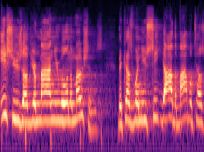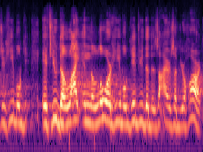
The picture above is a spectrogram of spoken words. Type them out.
issues of your mind, your will, and emotions. Because when you seek God, the Bible tells you He will, if you delight in the Lord, He will give you the desires of your heart.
